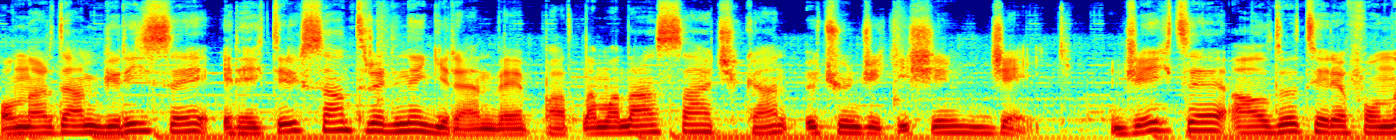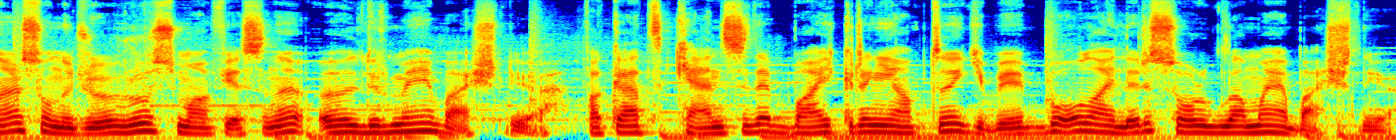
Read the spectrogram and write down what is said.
Onlardan biri ise elektrik santraline giren ve patlamadan sağ çıkan üçüncü kişi Jake. Jake de aldığı telefonlar sonucu Rus mafyasını öldürmeye başlıyor. Fakat kendisi de Biker'ın yaptığı gibi bu olayları sorgulamaya başlıyor.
